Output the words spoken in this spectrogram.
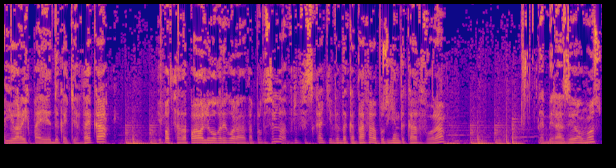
Η ώρα έχει πάει 11 και 10. Είπα ότι θα τα πάω λίγο γρήγορα τα πρωτοσέλιδα. Φυσικά και δεν τα κατάφερα όπως γίνεται κάθε φορά. Δεν πειράζει όμως.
